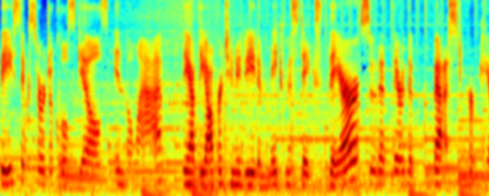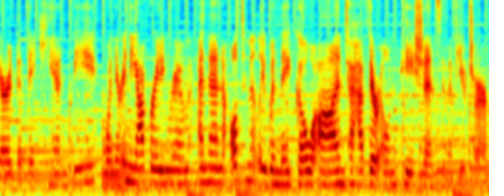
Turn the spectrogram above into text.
basic surgical skills in the lab. They have the opportunity to make mistakes there so that they're the best prepared that they can be when they're in the operating room and then ultimately when they go on to have their own patients in the future.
